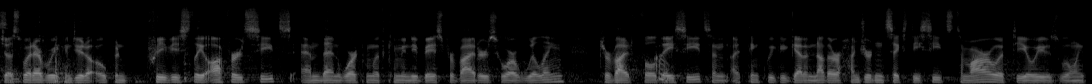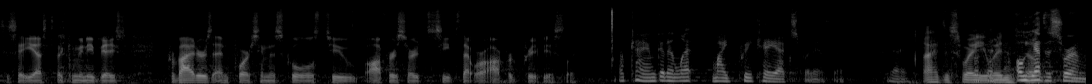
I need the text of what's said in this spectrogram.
just whatever we can do to open previously offered seats and then working with community-based providers who are willing to provide Oh. full-day seats. And I think we could get another 160 seats tomorrow if DOE is willing to say yes to the community-based providers and forcing the schools to offer certain seats that were offered previously. Okay, I'm going to let my pre-K expert answer. Go ahead. I have to swear you Okay. in. Oh, you have to swear him.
